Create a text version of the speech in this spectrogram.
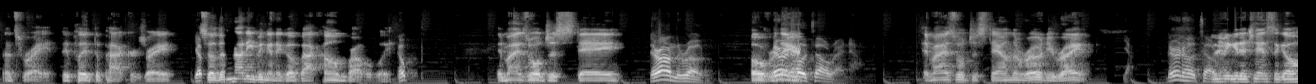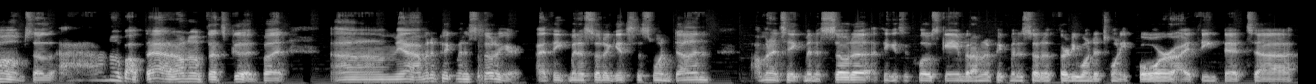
That's right. They played the Packers, right? Yep. So they're not even going to go back home, probably. Nope. They might as well just stay. They're on the road over there. they're there. in a hotel right now. They might as well just stay on the road. You're right. Yeah, they're in a hotel. They didn't right get a chance to go home, so I don't know about that. I don't know if that's good, but um, yeah, I'm gonna pick Minnesota here. I think Minnesota gets this one done. I'm gonna take Minnesota. I think it's a close game, but I'm gonna pick Minnesota 31 to 24. I think that uh,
